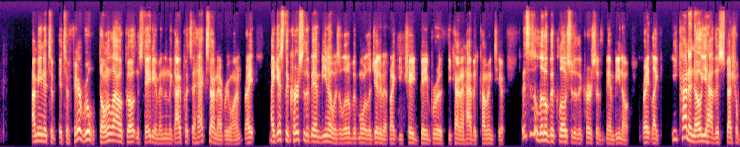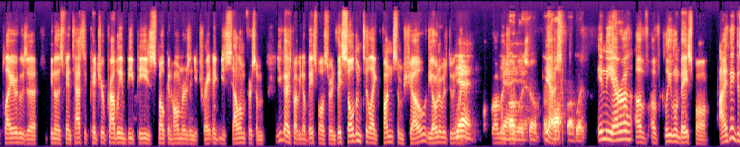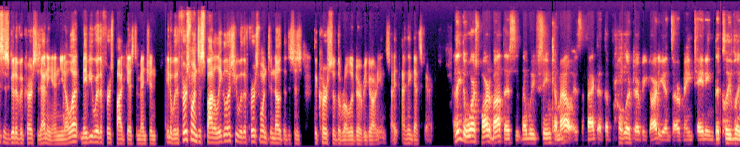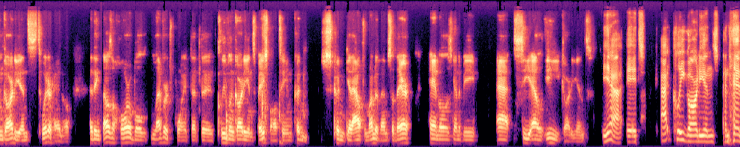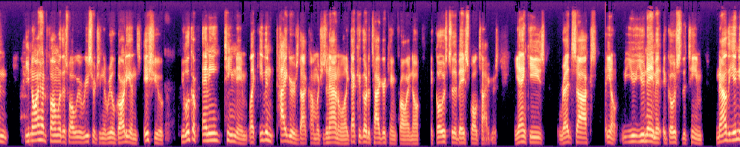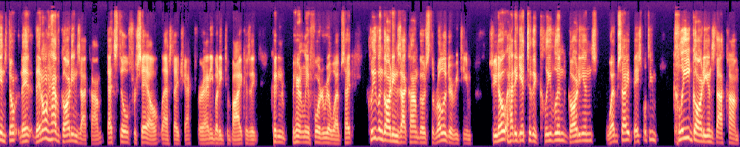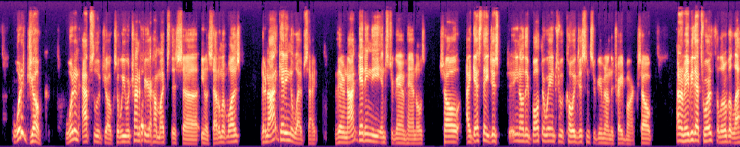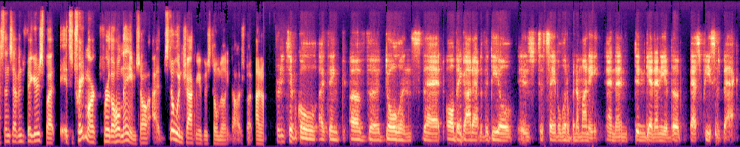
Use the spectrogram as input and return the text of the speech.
I mean, it's a it's a fair rule. Don't allow a goat in the stadium, and then the guy puts a hex on everyone, right? I guess the curse of the Bambino is a little bit more legitimate. Like you trade Babe Ruth, you kind of have it coming to you. This is a little bit closer to the curse of the Bambino, right? Like you kind of know you have this special player who's a you know this fantastic pitcher, probably in BP's smoking homers, and you trade you sell him for some. You guys probably know baseball stories. They sold him to like fund some show. The owner was doing yeah. like Broadway, yeah, Broadway yeah. show. Yeah, Broadway. In the era of of Cleveland baseball, I think this is as good of a curse as any. And you know what? Maybe we're the first podcast to mention, you know, we're the first one to spot a legal issue. We're the first one to note that this is the curse of the roller derby guardians. I, I think that's fair. I think the worst part about this that we've seen come out is the fact that the roller derby guardians are maintaining the Cleveland Guardians Twitter handle. I think that was a horrible leverage point that the Cleveland Guardians baseball team couldn't just couldn't get out from under them. So their handle is going to be at CLE Guardians. Yeah, it's at Clee Guardians. And then, you know, I had fun with this while we were researching the Real Guardians issue. You look up any team name, like even tigers.com, which is an animal, like that could go to Tiger King for all I know. It goes to the baseball Tigers, Yankees, Red Sox, you know, you, you name it, it goes to the team. Now the Indians don't they, they don't have guardians.com. That's still for sale, last I checked, for anybody to buy because they couldn't apparently afford a real website. Clevelandguardians.com goes to the roller derby team. So you know how to get to the Cleveland Guardians website, baseball team? CleeGuardians.com. What a joke. What an absolute joke. So we were trying to figure out how much this uh, you know settlement was. They're not getting the website. They're not getting the Instagram handles. So I guess they just, you know, they bought their way into a coexistence agreement on the trademark. So I don't know, maybe that's worth a little bit less than seven figures, but it's a trademark for the whole name. So I still wouldn't shock me if it was still a million dollars, but I don't know. Pretty typical, I think, of the Dolans that all they got out of the deal is to save a little bit of money and then didn't get any of the best pieces back.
